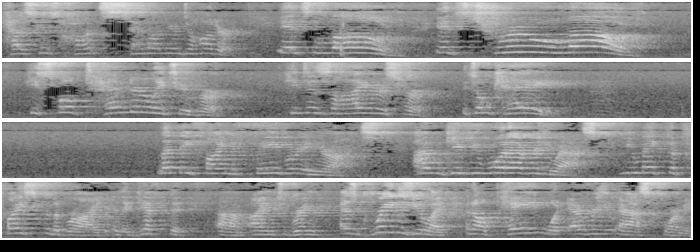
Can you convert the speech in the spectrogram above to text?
has his heart set on your daughter. It's love. It's true love. He spoke tenderly to her. He desires her. It's okay. Let me find favor in your eyes. I will give you whatever you ask. You make the price for the bride and the gift that um, I am to bring as great as you like, and I'll pay whatever you ask for me.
